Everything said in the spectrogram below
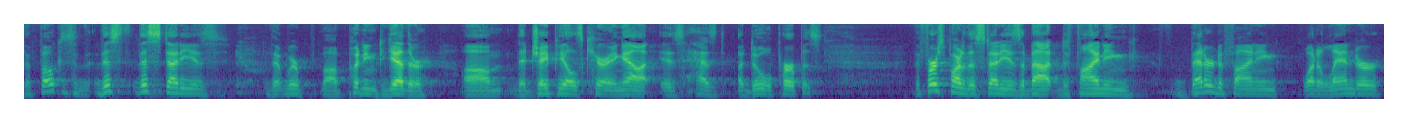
the focus of this, this study is that we're uh, putting together, um, that JPL is carrying out, is, has a dual purpose. The first part of the study is about defining, better defining what a lander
